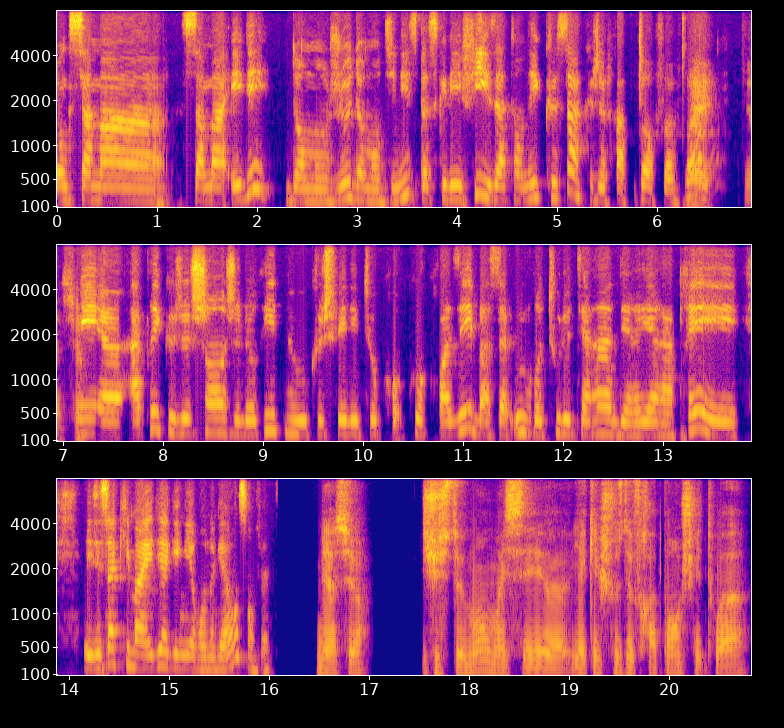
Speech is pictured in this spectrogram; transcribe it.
Donc, ça m'a, aidé dans mon jeu, dans mon tennis, parce que les filles, ils attendaient que ça, que je frappe fort, fort, fort. Bien sûr. Mais euh, après que je change le rythme ou que je fais des tours courts croisés, bah, ça ouvre tout le terrain derrière après. Et, c'est ça qui m'a aidé à gagner Roland Garros, en fait. Bien sûr. Justement, moi, c'est, euh, il y a quelque chose de frappant chez toi.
